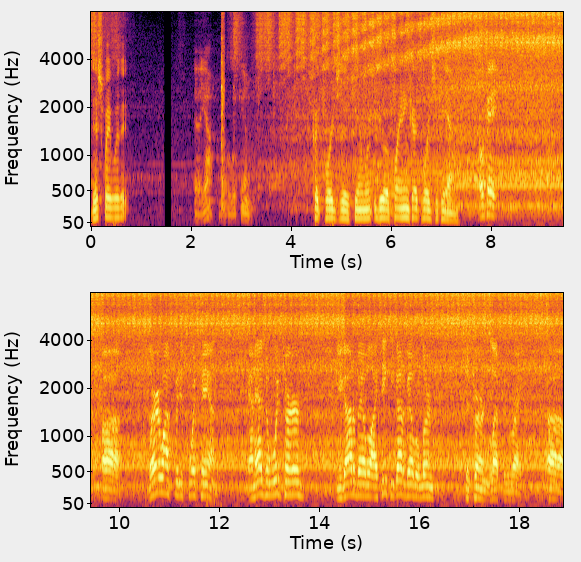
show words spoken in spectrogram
this way with it? Uh, yeah, look in. Cut towards the camera. Do a planing cut towards the camera. Yeah. Okay. Uh, Larry wants me to switch hands. And as a wood turner, you got to be able, I think you got to be able to learn to turn left and right. Uh,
